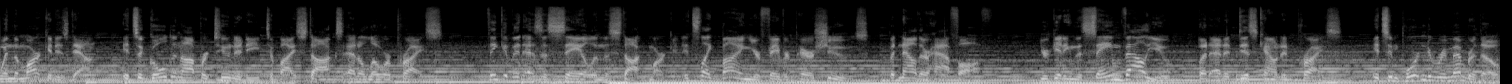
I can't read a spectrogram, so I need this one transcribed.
When the market is down, it's a golden opportunity to buy stocks at a lower price. Think of it as a sale in the stock market. It's like buying your favorite pair of shoes, but now they're half off. You're getting the same value, but at a discounted price. It's important to remember though,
